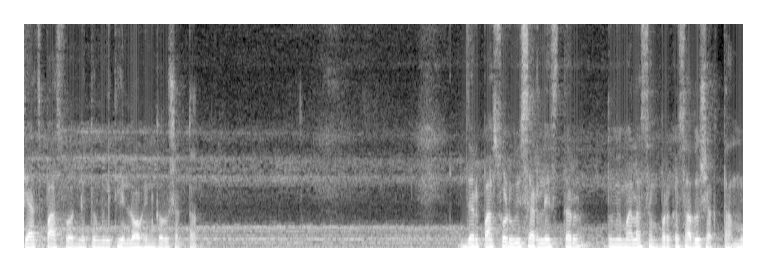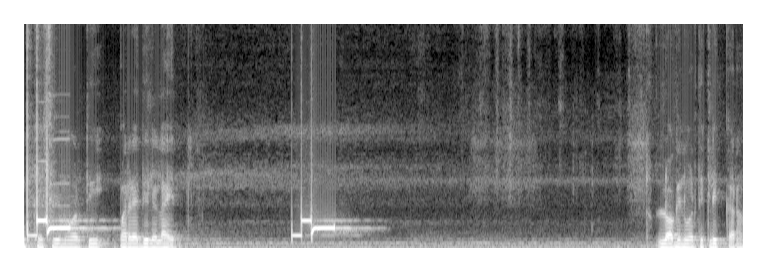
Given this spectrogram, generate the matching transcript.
त्याच पासवर्डने तुम्ही इथे लॉग इन करू शकता. जर पासवर्ड विसरलेच तर तुम्ही मला संपर्क साधू शकता. मुख्य स्क्रीनवरती पर्याय दिलेला आहेत लॉग इनवरती क्लिक करा.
